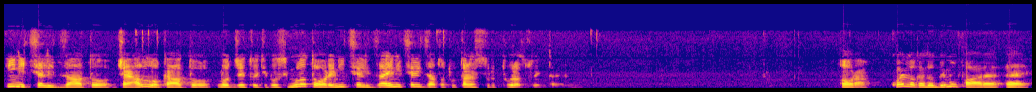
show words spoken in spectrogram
inizializzato, cioè allocato l'oggetto di tipo simulatore, inizializza, inizializzato tutta la struttura al suo interno. Ora, quello che dobbiamo fare è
